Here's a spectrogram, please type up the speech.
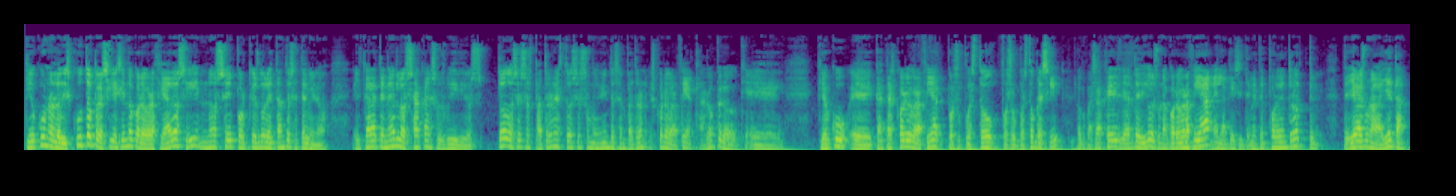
Kyoku no lo discuto, pero sigue siendo coreografiado, sí. No sé por qué os duele tanto ese término. El cara tener lo saca en sus vídeos. Todos esos patrones, todos esos movimientos en patrón es coreografía, claro, pero eh, Kyoku, eh, ¿kata es coreografía? Por supuesto, por supuesto que sí. Lo que pasa es que, ya te digo, es una coreografía en la que si te metes por dentro te llevas una galleta.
